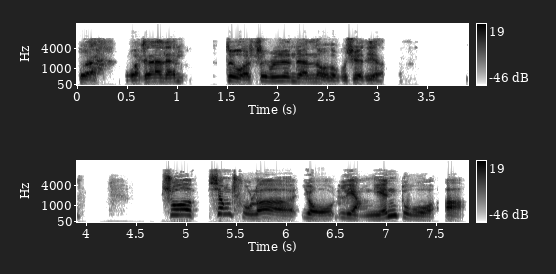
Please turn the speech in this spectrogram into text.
对我现在连对我是不是认真的我都不确定。说相处了有两年多啊，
